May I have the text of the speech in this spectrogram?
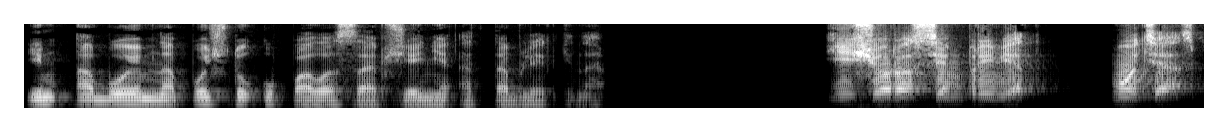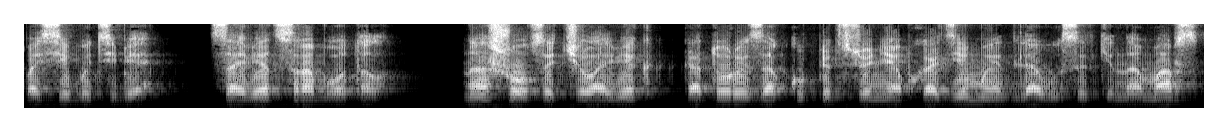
им обоим на почту упало сообщение от Таблеткина. «Еще раз всем привет. Мотя, спасибо тебе. Совет сработал. Нашелся человек, который закупит все необходимое для высадки на Марс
